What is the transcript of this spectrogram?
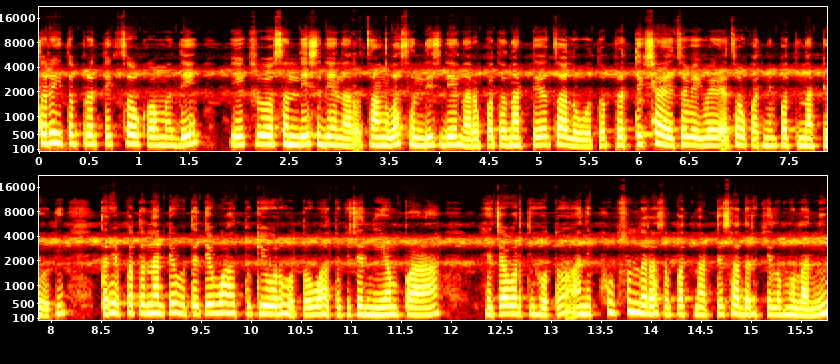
तर इथं प्रत्येक चौकामध्ये एक संदेश देणारा चांगला संदेश देणारं पथनाट्य चालू होतं. प्रत्येक शाळेचं वेगवेगळ्या चौकातनी पथनाट्य होती. तर हे पथनाट्य होते ते वाहतुकीवर होतं. वाहतुकीचे नियम पाळा ह्याच्यावरती होतं आणि खूप सुंदर असं पथनाट्य सादर केलं मुलांनी.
